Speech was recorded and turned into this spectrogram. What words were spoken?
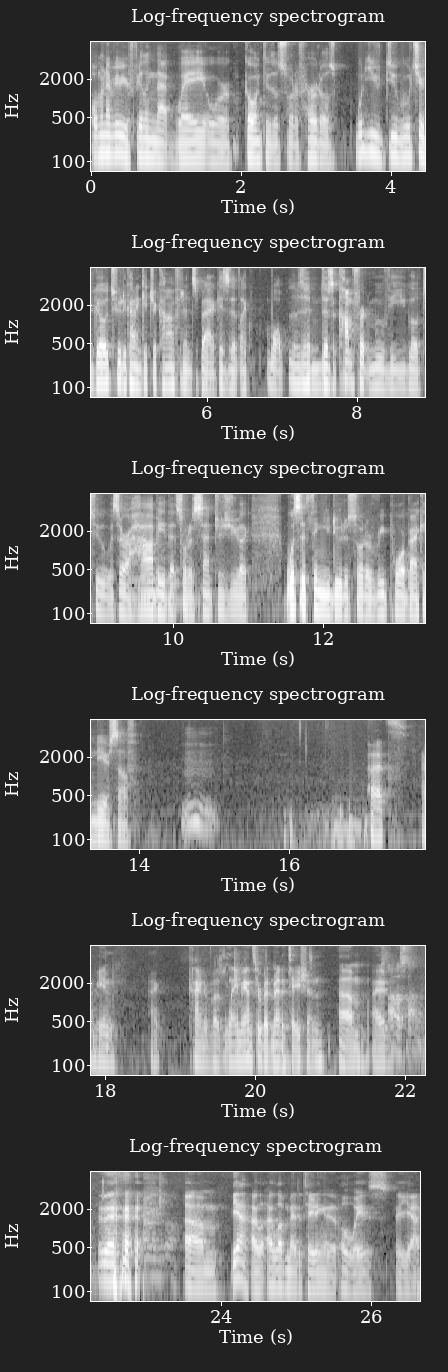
whenever you're feeling that way or going through those sort of hurdles, what do you do? What's your go-to to kind of get your confidence back? Is it like, well, there's a, there's a comfort movie you go to? Is there a hobby that sort of centers you? Like, what's the thing you do to sort of re-pour back into yourself? Uh, it's, I mean, I kind of a lame answer, but meditation. Um, I, um, yeah, I, I love meditating, and it always, uh, yeah,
